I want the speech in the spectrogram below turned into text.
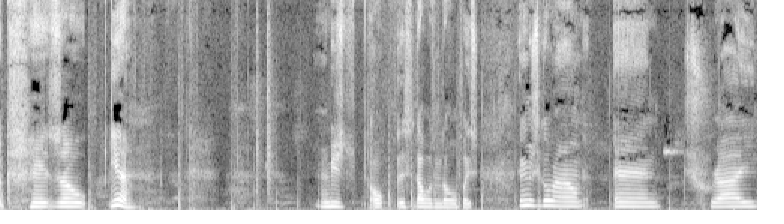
okay, so, yeah. Let me just, oh, this, that wasn't the whole place. Let me just go around and try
